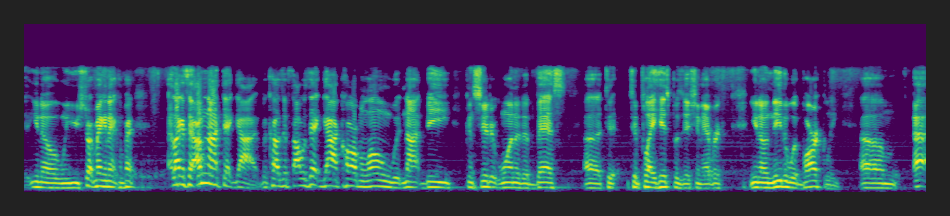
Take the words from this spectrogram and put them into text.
you know when you start making that comparison like i said i'm not that guy because if i was that guy Karl Malone would not be considered one of the best uh, to to play his position ever you know neither would barkley um, I,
